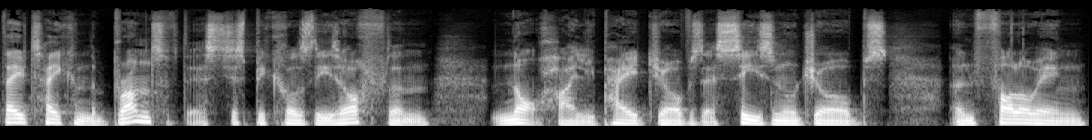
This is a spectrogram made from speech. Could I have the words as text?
they've taken the brunt of this just because these often not highly paid jobs, they're seasonal jobs, and following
